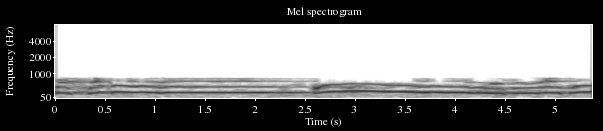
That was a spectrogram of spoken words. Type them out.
تتقون إن في رسول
